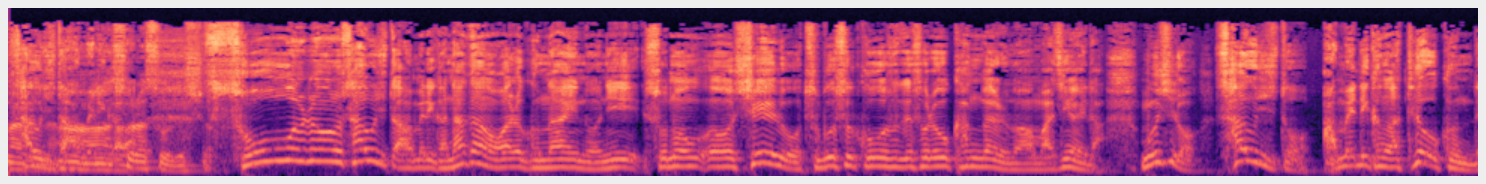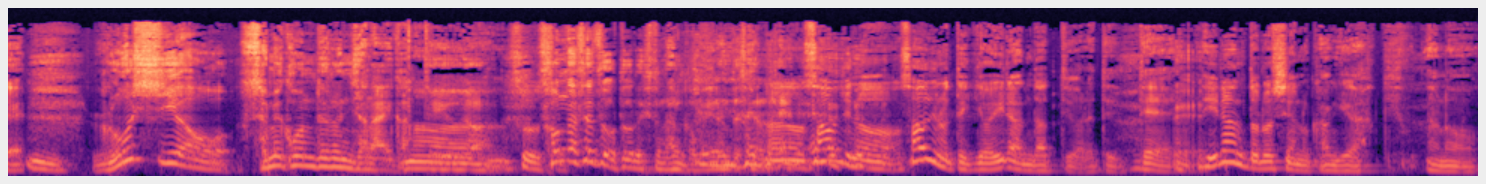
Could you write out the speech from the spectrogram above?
サウジとアメリカは。それはそうでしょう。それをサウジとアメリカ仲が悪くないのに、そのシェールを潰す構図でそれを考えるのは間違いだ。むしろサウジとアメリカが手を組んで、うん、ロシアを攻め込んでるんじゃないかっていうような、そそんな説を取る人なんかもいるんですけどね。サウジの、サウジの敵はイランだって言われていて、イランとロシアの関係があの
